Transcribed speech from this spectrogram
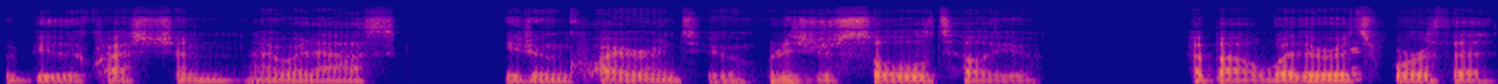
Would be the question I would ask you to inquire into. What does your soul tell you? about whether it's worth it.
